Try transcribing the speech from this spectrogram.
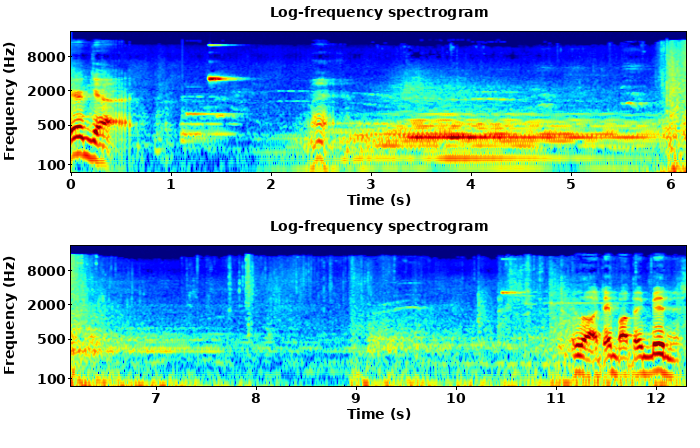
Dear God. Man. They like they about their business.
